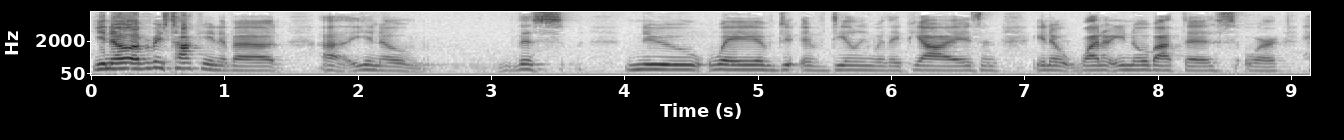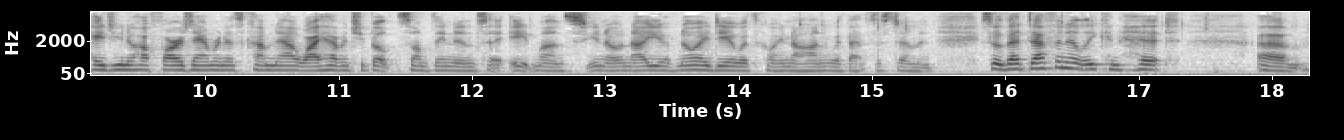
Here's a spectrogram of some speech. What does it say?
you know, everybody's talking about, uh, you know, this new way of, de- of dealing with APIs and you know why don't you know about this? Or hey do you know how far Xamarin has come now? Why haven't you built something in say, eight months? You know now you have no idea what's going on with that system. And so that definitely can hit um,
